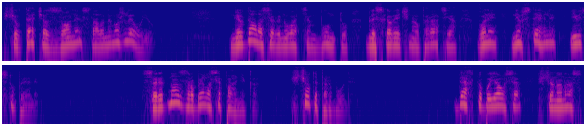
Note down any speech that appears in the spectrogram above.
що втеча з зони стала неможливою. Не вдалася винуватцям бунту блискавична операція, вони не встигли і відступили. Серед нас зробилася паніка. Що тепер буде? Дехто боявся, що на нас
